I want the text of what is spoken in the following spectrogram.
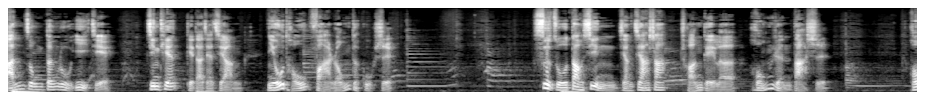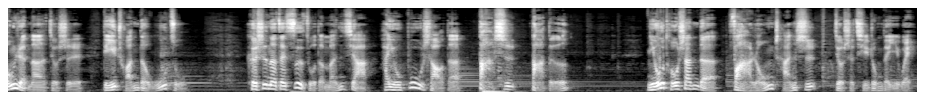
禅宗登陆一节，今天给大家讲牛头法融的故事。四祖道信将袈裟传给了弘忍大师。弘忍呢，就是嫡传的五祖。可是呢，在四祖的门下还有不少的大师大德。牛头山的法融禅师就是其中的一位。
